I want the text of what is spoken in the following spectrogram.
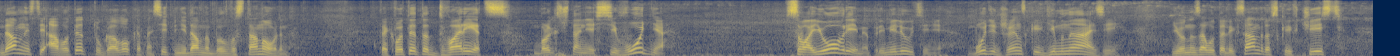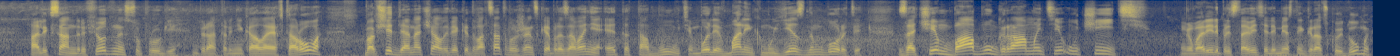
давности, а вот этот уголок относительно недавно был восстановлен. Так вот этот дворец бракосочетания сегодня, в свое время при Милютине, будет женской гимназией. Ее назовут Александровской в честь Александры Федоровны, супруги императора Николая II. Вообще для начала века 20 женское образование это табу, тем более в маленьком уездном городе. Зачем бабу грамоте учить? Говорили представители местной городской думы,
